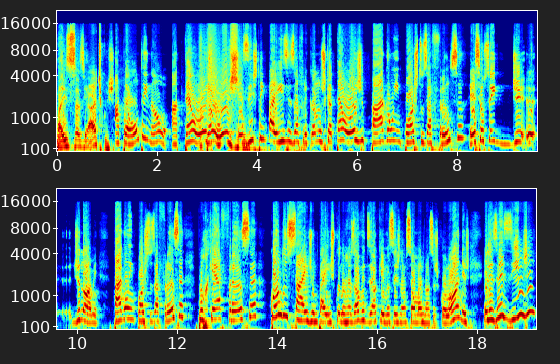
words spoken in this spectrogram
países asiáticos. Até ontem não, até hoje. Até hoje. Existem países africanos que até hoje pagam impostos à França. Esse eu sei de, de nome. Pagam impostos à França, porque a França, quando sai de um país, quando resolve dizer, ok, vocês não são mais nossas colônias, eles exigem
